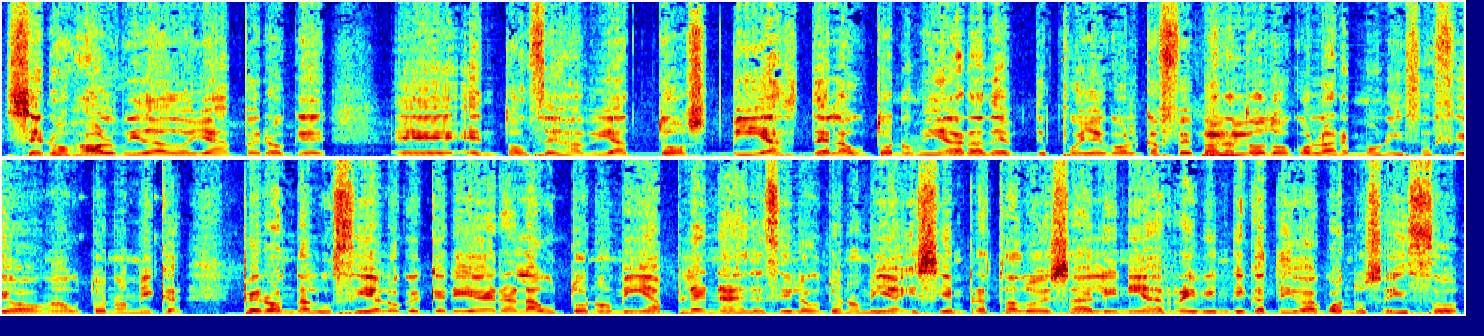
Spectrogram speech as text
se nos ha olvidado ya, pero que eh, entonces había dos vías de la autonomía. Ahora de- después llegó el café para todo con la armonización autonómica, pero Andalucía lo que quería era la autonomía plena, es decir, la autonomía, y siempre ha estado esa línea reivindicativa cuando se hizo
